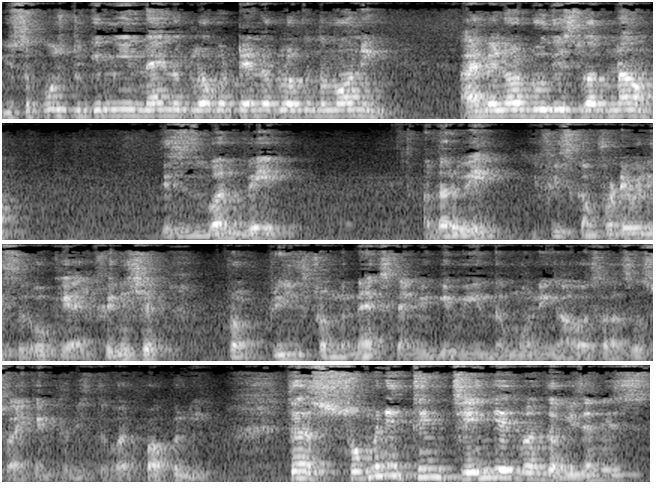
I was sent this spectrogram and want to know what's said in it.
You're supposed to give me 9 o'clock or 10 o'clock in the morning. I may not do this work now. This is one way. Other way, if he's comfortable, he says, okay, I'll finish it from please from the next time you give me in the morning hours also so I can finish the work properly. There are so many things changes when the vision is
